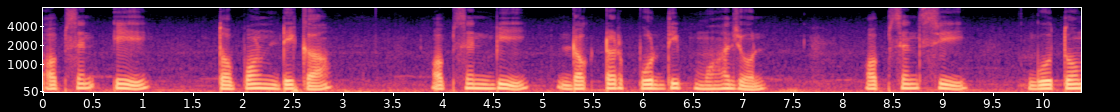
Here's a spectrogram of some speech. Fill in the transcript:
Option A Tapan Deka option B, doctor Pradip Mahajan. Option C, Gautam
